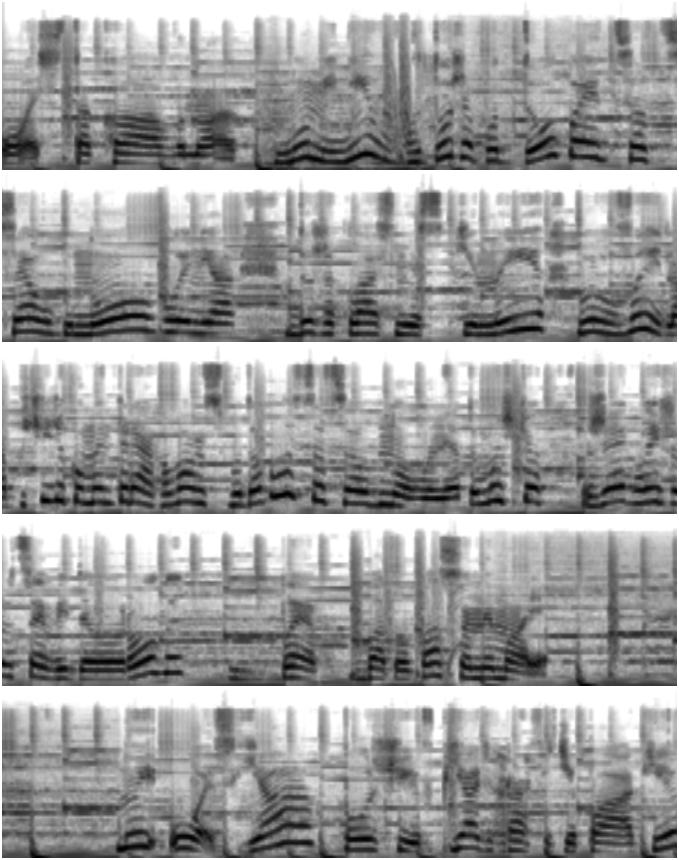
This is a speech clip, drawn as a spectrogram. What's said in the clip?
Ось така вона. Ну, мені дуже подобається це обновлення, дуже класні скіни. Ви, ви напишіть у коментарях, вам сподобалося це обновлення, тому що вже як вийшов цей відеоролик, Б Battle немає. Ну і ось я отримав 5 графіті паків,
